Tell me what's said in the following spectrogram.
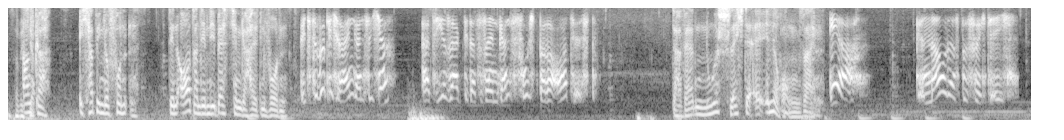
Das habe ich ja... Anker, ich habe ihn gefunden. Den Ort, an dem die Bestien gehalten wurden. Willst du wirklich rein, ganz sicher? Atir sagte, dass es ein ganz furchtbarer Ort ist. Da werden nur schlechte Erinnerungen sein. Ja, genau das befürchte ich.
